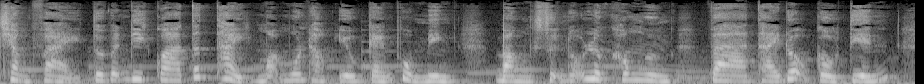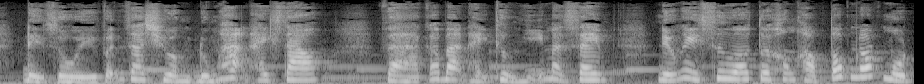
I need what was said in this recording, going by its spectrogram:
Chẳng phải tôi vẫn đi qua tất thảy mọi môn học yếu kém của mình bằng sự nỗ lực không ngừng và thái độ cầu tiến, để rồi vẫn ra trường đúng hạn hay sao? Và các bạn hãy thử nghĩ mà xem, nếu ngày xưa tôi không học top nốt một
